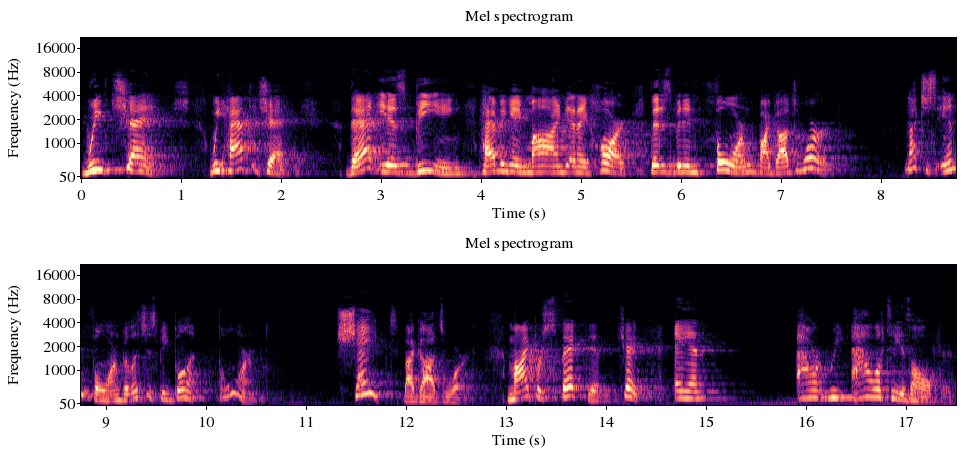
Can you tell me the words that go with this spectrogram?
We've changed. We have to change. That is being, having a mind and a heart that has been informed by God's Word. Not just informed, but let's just be blunt, formed. Shaped by God's Word. My perspective shaped. And our reality is altered.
